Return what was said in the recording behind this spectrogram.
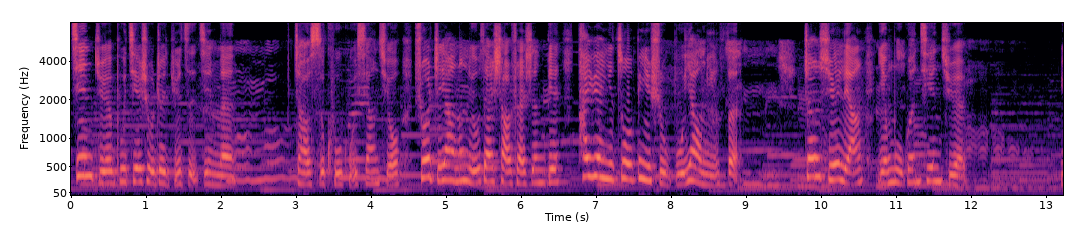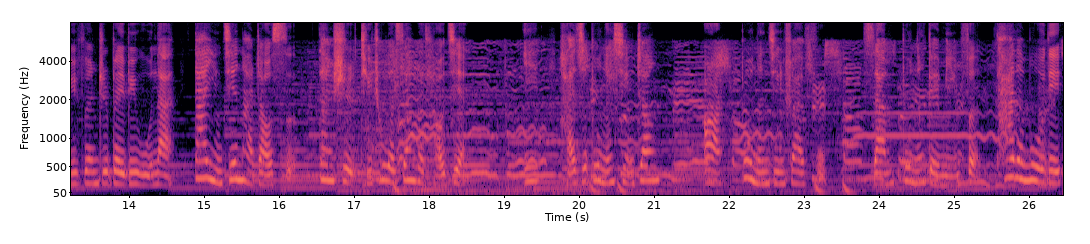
坚决不接受这举子进门。赵四苦苦相求，说只要能留在少帅身边，他愿意做秘书，不要名分。张学良也目光坚决。于凤至被逼无奈，答应接纳赵四，但是提出了三个条件：一，孩子不能姓张；二，不能进帅府；三，不能给名分。他的目的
